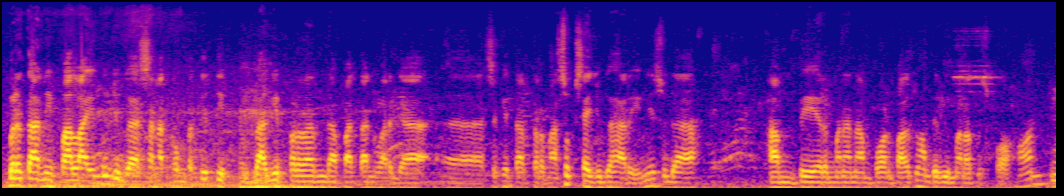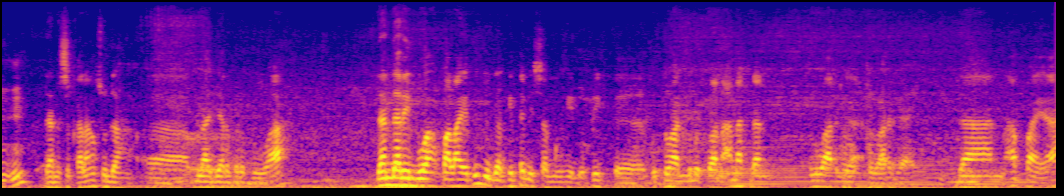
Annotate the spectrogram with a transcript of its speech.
bertani pala itu juga sangat kompetitif bagi pendapatan warga eh, sekitar termasuk saya juga hari ini sudah hampir menanam pohon pala itu hampir 500 pohon Mm-mm. dan sekarang sudah eh, belajar berbuah dan dari buah pala itu juga kita bisa menghidupi kebutuhan-kebutuhan anak dan keluarga keluarga. ya. Dan apa ya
